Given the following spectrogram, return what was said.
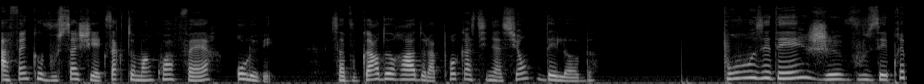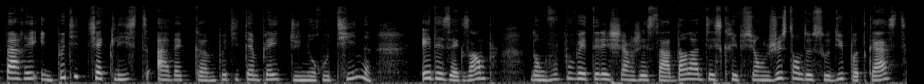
afin que vous sachiez exactement quoi faire au lever. Ça vous gardera de la procrastination dès l'aube. Pour vous aider, je vous ai préparé une petite checklist avec un petit template d'une routine et des exemples. Donc vous pouvez télécharger ça dans la description juste en dessous du podcast.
